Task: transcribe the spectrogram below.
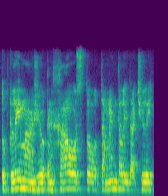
to klima, že jo, ten chaos, to, ta mentalita, čili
